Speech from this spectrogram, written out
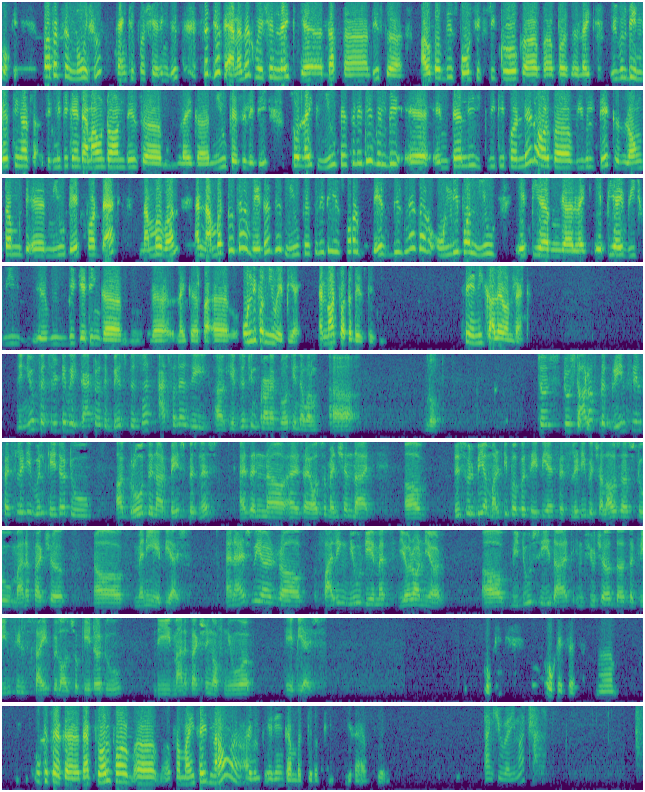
Okay. Perfect, sir. No issue. Thank you for sharing this. Sir, just another question, like, uh, the, uh, this, uh, out of this 460 crore, uh, per, like, we will be investing a significant amount on this, uh, like, uh, new facility. So, like, new facility will be entirely equity funded or we will take long-term new debt for that? Number one. And number two, sir, whether this new facility is for base business or only for new API, um, uh, like API which we uh, will be getting uh, uh, like uh, uh, only for new API and not for the base business. Say any color on that. The new facility will cater the base business as well as the uh, existing product growth in our uh, growth. So to start off, the Greenfield facility will cater to our growth in our base business. As in, uh, as I also mentioned that uh, this will be a multi-purpose API facility which allows us to manufacture uh, many APIs. And as we are uh, filing new DMF year on year, uh, we do see that in future the, the Greenfield site will also cater to the manufacturing of newer APIs. Okay. Okay, sir. Uh, okay, sir. Uh, that's all for uh, from my side now. I will again come back to the if I have Thank you very much.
